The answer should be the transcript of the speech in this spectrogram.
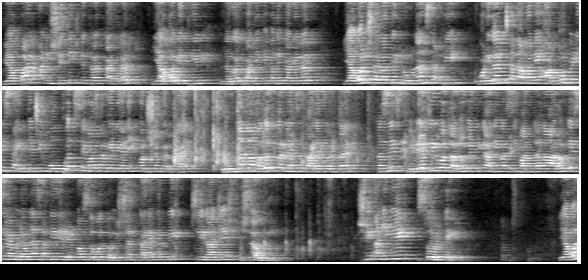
व्यापार आणि शेती क्षेत्रात कार्यरत यावर येथील नगरपालिकेमध्ये कार्यरत यावर शहरातील रुग्णांसाठी वडिलांच्या नावाने ऑर्थोपेडिक साहित्याची मोफत सेवा सर गेली अनेक वर्ष करतायत. रुग्णांना मदत करण्याचं कार्य करतायत. तसेच खेड्यातील व तालुक्यातील आदिवासी बांधवांना आरोग्य सेवा मिळवण्यासाठी रेडक्रॉस सोबत भविष्यात कार्य करतील. श्री राजेश श्रावगी श्री अनिकेत सोरटे. यावर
